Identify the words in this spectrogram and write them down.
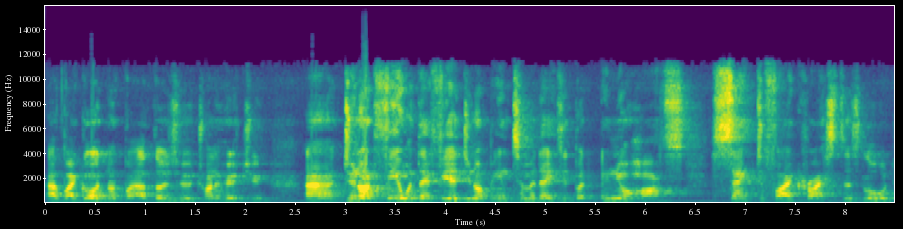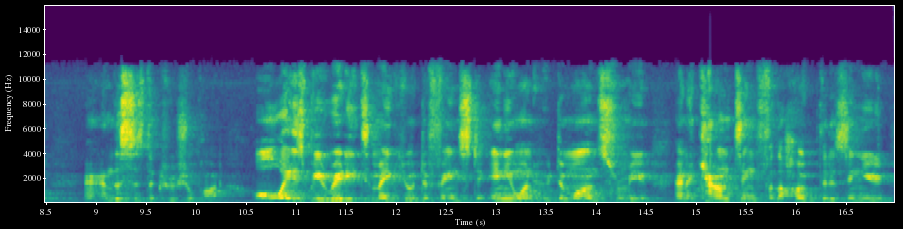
uh, by God, not by those who are trying to hurt you. do not fear what they fear, do not be intimidated, but in your hearts sanctify Christ as Lord. And this is the crucial part Always be ready to make your defense to anyone who demands from you an accounting for the hope that is in you,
